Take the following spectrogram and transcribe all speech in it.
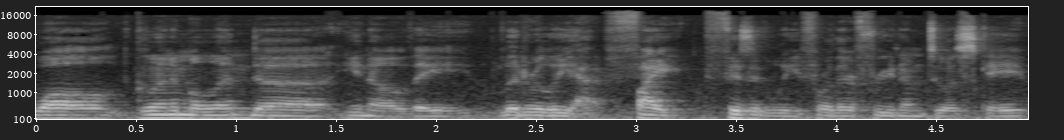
while Glenn and Melinda, you know, they literally fight physically for their freedom to escape.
